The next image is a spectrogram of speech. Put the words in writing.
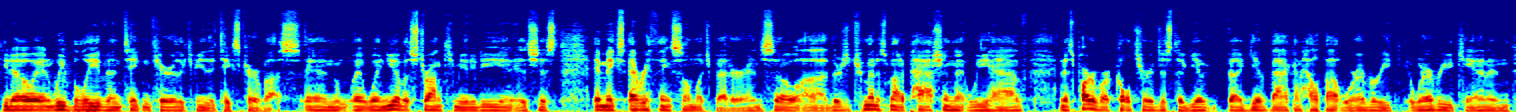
you know, and we believe in taking care of the community that takes care of us. And when when you have a strong community, and it's just, it makes everything so much better. And so uh, there's a tremendous amount of passion that we have, and it's part of our culture just to give uh, give back and help out wherever you, wherever you can. And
